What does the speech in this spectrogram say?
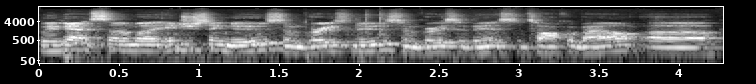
We've got some uh, interesting news, some Grace news, some Grace events to talk about. Uh,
